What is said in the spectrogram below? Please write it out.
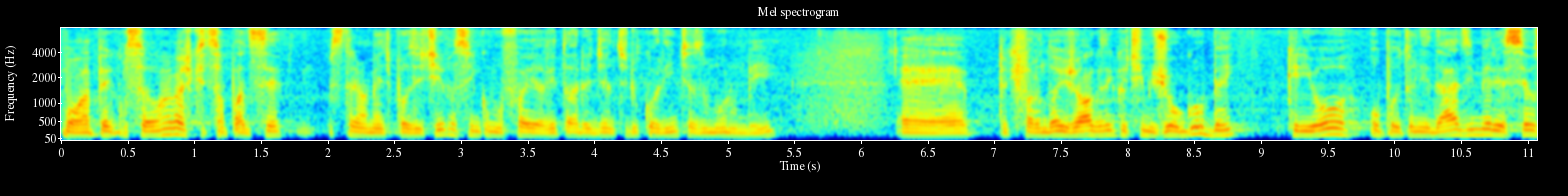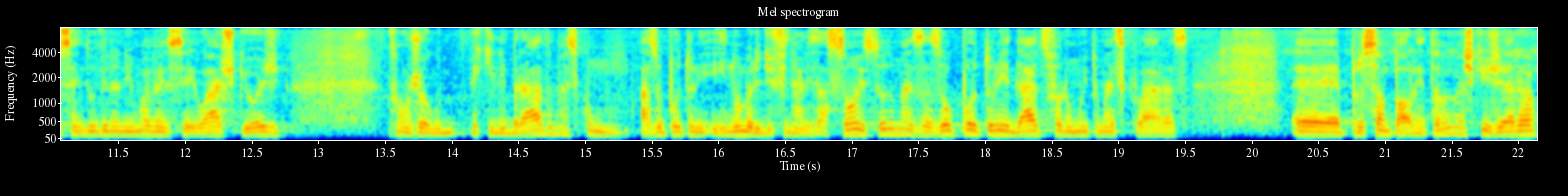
Bom, a percussão eu acho que só pode ser extremamente positiva, assim como foi a vitória diante do Corinthians no Morumbi. É, porque foram dois jogos em que o time jogou bem, criou oportunidades e mereceu, sem dúvida nenhuma, vencer. Eu acho que hoje foi um jogo equilibrado, mas com as oportunidades, em número de finalizações, tudo, mas as oportunidades foram muito mais claras é, para o São Paulo. Então, eu acho que gera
